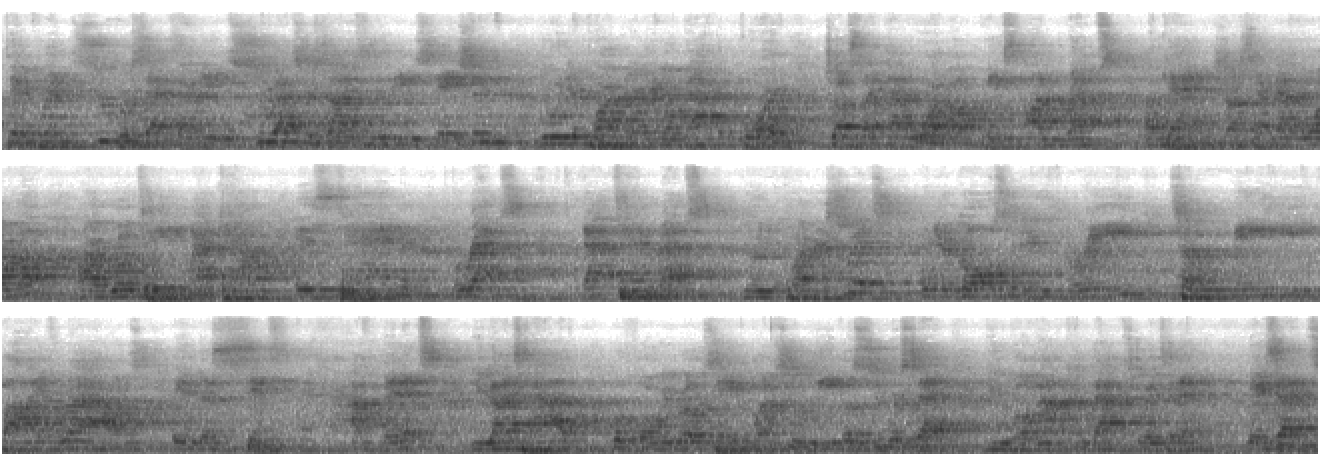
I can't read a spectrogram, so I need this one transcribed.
different supersets. That means two exercises in each station. You and your partner are gonna go back and forth, just like that warm-up based on reps. Again, just like that warm-up, our rotating rep count is 10 reps. That 10 reps, you and your partner switch, and your goal is to do three to maybe five rounds in the six half minutes you guys have before we rotate. Once you leave a superset, you will not come back to it today. Make sense?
